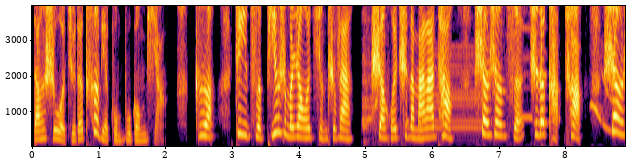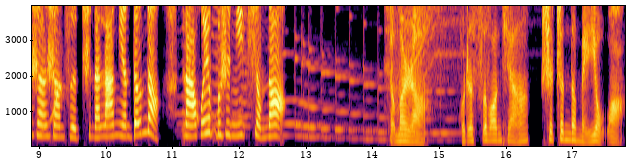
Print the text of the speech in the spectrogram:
当时我觉得特别公不公平，哥，这一次凭什么让我请吃饭？上回吃的麻辣烫，上上次吃的烤串，上上上次吃的拉面等等，哪回不是你请的？小妹儿啊。我这私房钱是真的没有啊，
